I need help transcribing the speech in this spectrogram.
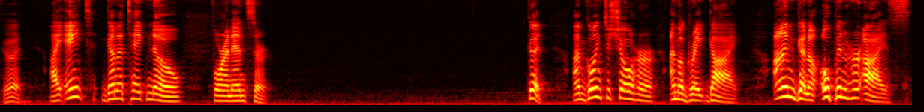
Good. I ain't gonna take no for an answer. Good. I'm going to show her I'm a great guy. I'm gonna open her eyes.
